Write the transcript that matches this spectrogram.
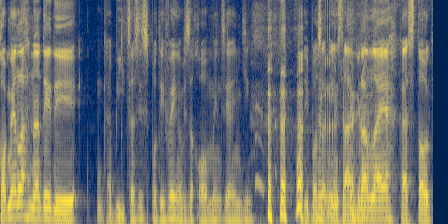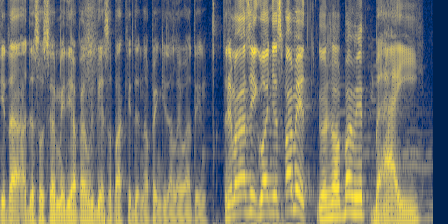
komen lah nanti di nggak bisa sih Spotify nggak bisa komen sih anjing. di postan Instagram lah ya, kasih tahu kita ada sosial media apa yang lu biasa pakai dan apa yang kita lewatin. Terima kasih, gua Anjas pamit. Gue pamit. Bye.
